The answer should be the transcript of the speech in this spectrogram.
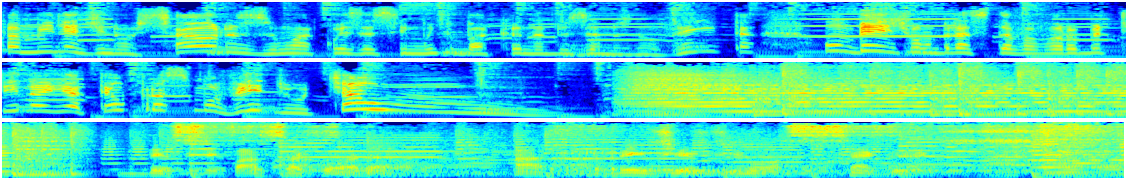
Família Dinossauros, uma coisa assim muito bacana dos anos 90. Um beijo, um abraço da Vovó Robertina e até o próximo vídeo. Tchau! Desfaz agora a Rede Nós Cegos.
